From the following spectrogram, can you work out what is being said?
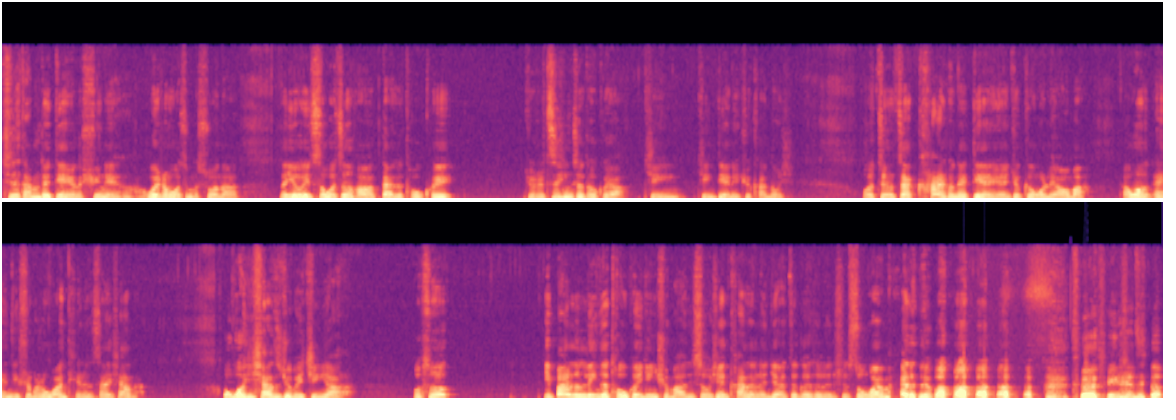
其实他们对店员的训练也很好。为什么我这么说呢？那有一次我正好戴着头盔，就是自行车头盔啊，进进店里去看东西。我就在看的时候，那店员就跟我聊嘛，他问：“哎，你是不是玩铁人三项的？”，我一下子就被惊讶了。我说：“一般人拎着头盔进去嘛，你首先看了人家这个人是送外卖的，对吧？这平时只有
